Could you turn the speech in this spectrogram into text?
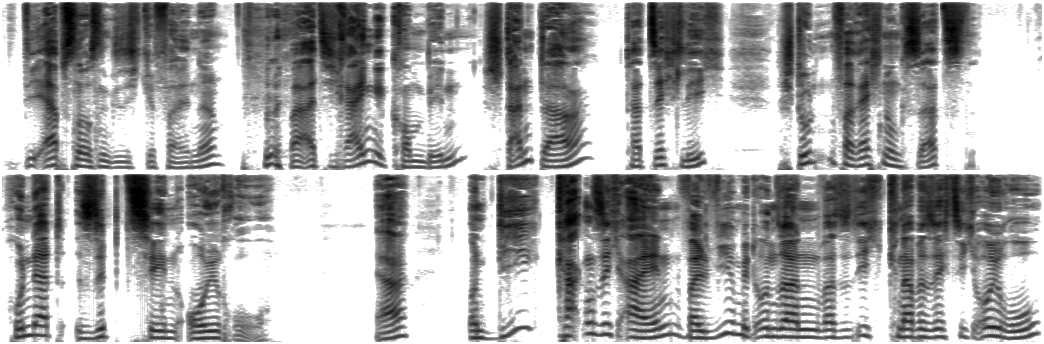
die Erbsen aus dem Gesicht gefallen, ne? Weil als ich reingekommen bin, stand da tatsächlich Stundenverrechnungssatz 117 Euro. Ja? Und die kacken sich ein, weil wir mit unseren, was weiß ich, knappe 60 Euro,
